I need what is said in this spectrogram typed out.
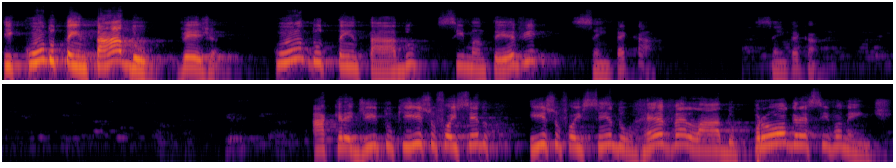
E quando tentado, veja, quando tentado, se manteve sem pecar. Sem pecar. Acredito que isso foi sendo isso foi sendo revelado progressivamente.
